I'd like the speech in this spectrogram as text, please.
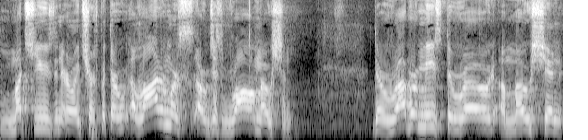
much used in the early church, but a lot of them are, are just raw emotion. The rubber meets the road emotion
